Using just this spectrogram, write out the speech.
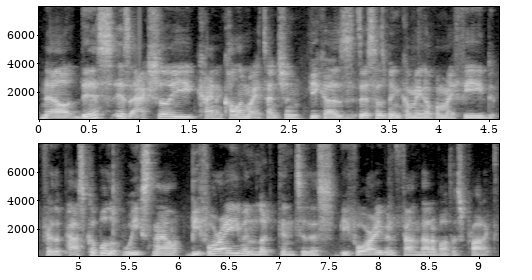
Now, this is actually kind of calling my attention because this has been coming up on my feed for the past couple of weeks now before I even looked into this, before I even found out about this product.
